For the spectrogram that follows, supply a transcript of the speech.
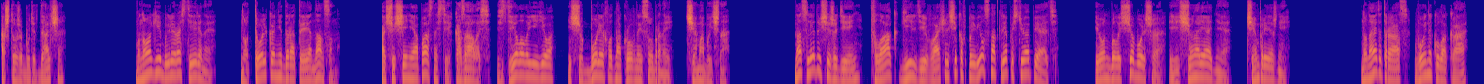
А что же будет дальше? Многие были растеряны, но только не Доротея Нансон. Ощущение опасности, казалось, сделало ее еще более хладнокровной и собранной, чем обычно. На следующий же день флаг гильдии вафельщиков появился над крепостью опять, и он был еще больше и еще наряднее, чем прежний. Но на этот раз воины кулака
